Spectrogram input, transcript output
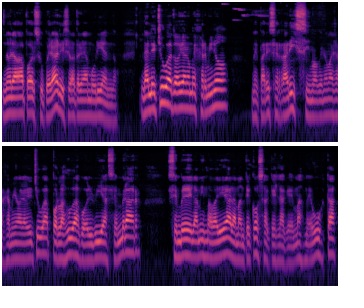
no la va a poder superar y se va a terminar muriendo. La lechuga todavía no me germinó, me parece rarísimo que no me haya germinado la lechuga, por las dudas volví a sembrar. Sembré de la misma variedad, la mantecosa, que es la que más me gusta,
